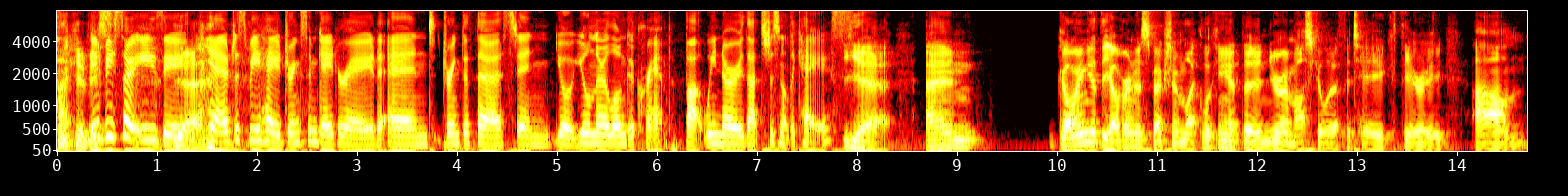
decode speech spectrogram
it'd, be, it'd be so easy. Yeah. yeah, it'd just be hey, drink some Gatorade and drink to thirst, and you'll you'll no longer cramp. But we know that's just not the case. Yeah, and going at the other end of the spectrum, like looking at the neuromuscular fatigue theory, um,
